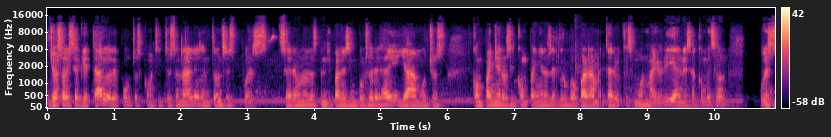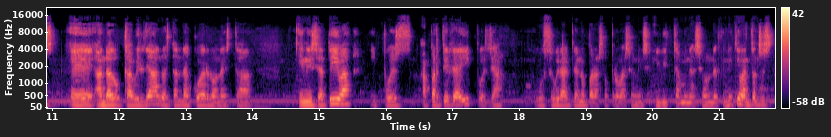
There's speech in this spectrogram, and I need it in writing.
Yo soy secretario de Puntos Constitucionales, entonces pues seré uno de los principales impulsores ahí. Ya muchos compañeros y compañeras del grupo parlamentario que somos mayoría en esa comisión pues eh, han dado cabildeando, están de acuerdo en esta iniciativa y pues a partir de ahí pues ya subirá al Pleno para su aprobación y, dictaminación definitiva, entonces,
